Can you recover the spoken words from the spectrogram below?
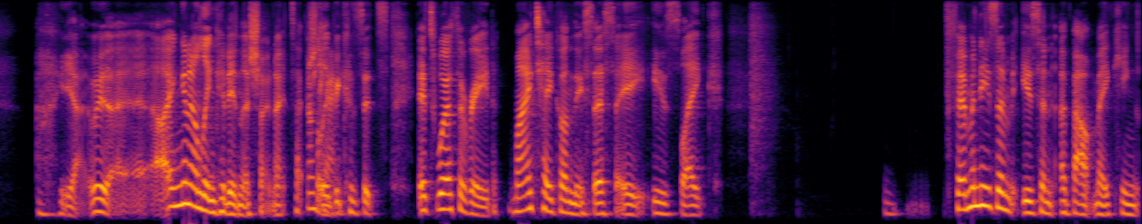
yeah, I'm going to link it in the show notes actually Okay. because it's it's worth a read. My take on this essay is like feminism isn't about making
